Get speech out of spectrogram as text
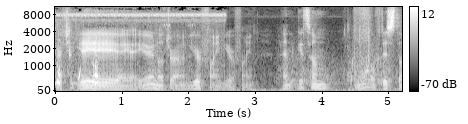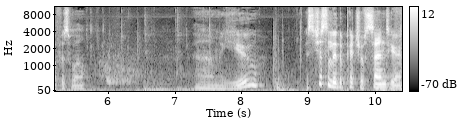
Gotcha. Yeah, yeah, yeah, yeah, you're not drowning. You're fine, you're fine. And get some more of this stuff as well. Um, you? It's just a little pitch of sand here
